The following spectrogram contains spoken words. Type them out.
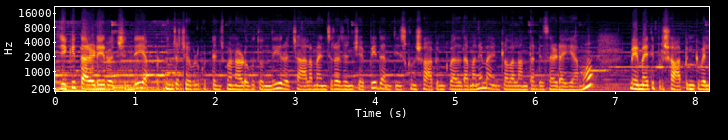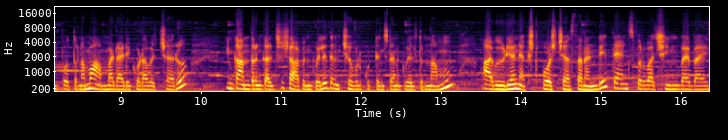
రాజ్యకి థర్డ్ ఇయర్ వచ్చింది. ఎప్పటి నుంచో చెవులు కుట్టించమని అడుగుతుంది. ఈరోజు చాలా మంచి రోజు అని చెప్పి దాన్ని తీసుకుని షాపింగ్కి వెళ్దామని మా ఇంట్లో వాళ్ళంతా డిసైడ్ అయ్యాము. మేమైతే ఇప్పుడు షాపింగ్కి వెళ్ళిపోతున్నాము. అమ్మ డాడీ కూడా వచ్చారు. ఇంకా అందరం కలిసి షాపింగ్కి వెళ్ళి దానికి చెవులు కుట్టించడానికి వెళ్తున్నాము. ఆ వీడియో నెక్స్ట్ పోస్ట్ చేస్తానండి. Thanks for watching. Bye bye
